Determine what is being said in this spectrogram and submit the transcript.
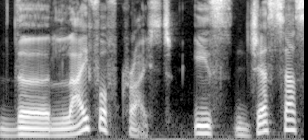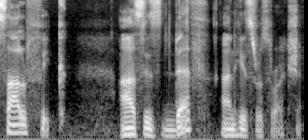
the life of christ is just as salvific as his death and his resurrection.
